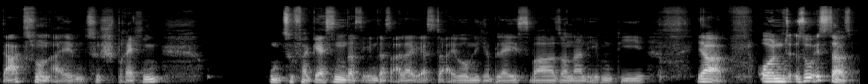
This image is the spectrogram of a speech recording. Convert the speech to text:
Dark Throne Alben zu sprechen um zu vergessen, dass eben das allererste Album nicht Ablaze war, sondern eben die, ja, und so ist das.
